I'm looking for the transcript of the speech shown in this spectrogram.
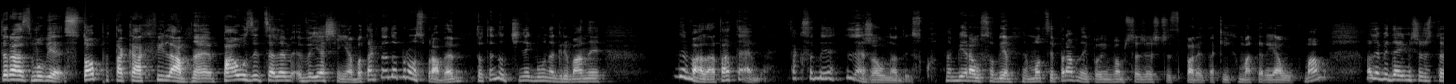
Teraz mówię stop, taka chwila e, pauzy celem wyjaśnienia, bo tak na dobrą sprawę to ten odcinek był nagrywany dwa lata temu. Tak sobie leżał na dysku. Nabierał sobie mocy prawnej, powiem Wam szczerze, jeszcze z parę takich materiałów mam, ale wydaje mi się, że to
